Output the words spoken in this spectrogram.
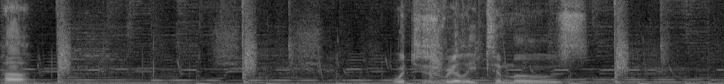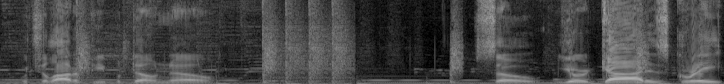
Huh? Which is really Tammuz, which a lot of people don't know. So, your God is great.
